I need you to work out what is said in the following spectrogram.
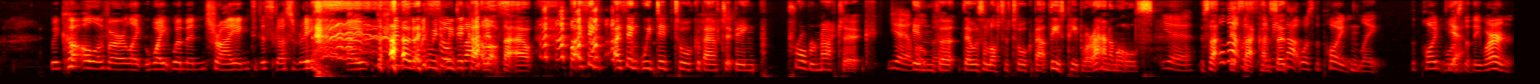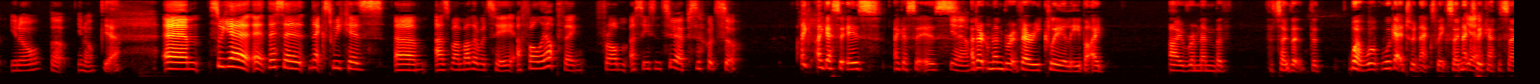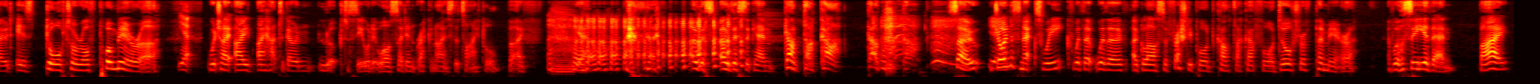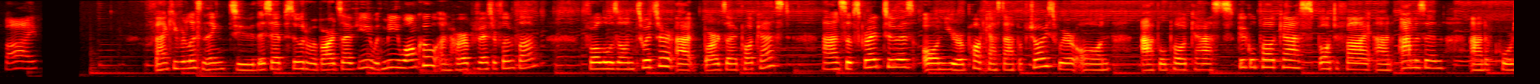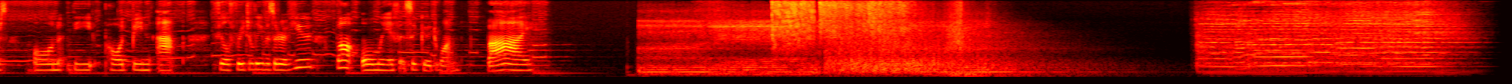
We cut all of our like white women trying to discuss race out. we, so we did cut a lot of that out, but I think I think we did talk about it being problematic Yeah, in bit. that there was a lot of talk about these people are animals. Yeah. It's that well, that it's was. that kind I of mean, so that was the point. Like, the point was Yeah. that they weren't. You know, but you know. yeah. Um. So yeah, it, this uh, next week is, um, as my mother would say, a follow up thing from a season two episode. So I, I guess it is. I guess it is. Yeah. I don't remember it very clearly, but I I remember th- so that the well we'll we'll get into it next week. So next Yeah. week episode is Daughter of Pomira, yeah. which I, I I had to go and look to see what it was. So I didn't recognise the title, but I've yeah. oh this oh this again. Gautaka. Gautaka. So join us next week with a with a, a glass of freshly poured Kaltaka for Daughter of Pomira. We'll see you then. Bye. Bye. Thank you for listening to this episode of A Bird's Eye View with me, Wonko, and her, Professor Flimflam. Follow us on Twitter at Bird's Eye Podcast and subscribe to us on your podcast app of choice. We're on Apple Podcasts, Google Podcasts, Spotify, and Amazon, and of course on the Podbean app. Feel free to leave us a review, but only if it's a good one. Bye.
